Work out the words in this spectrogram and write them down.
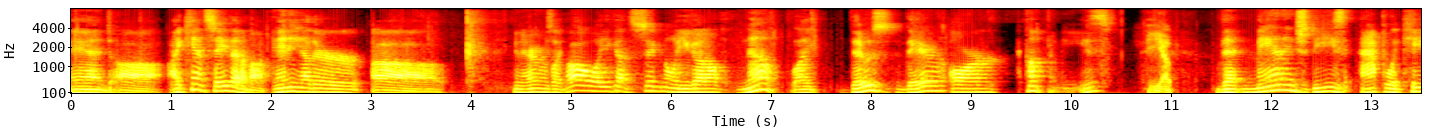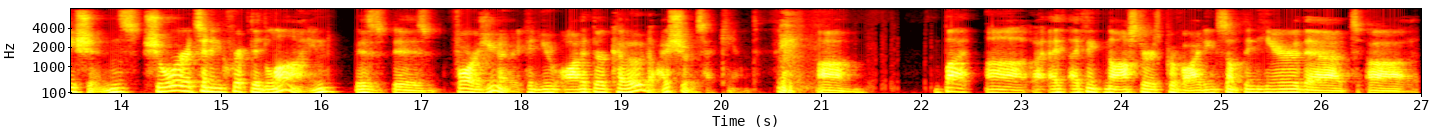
And, uh, I can't say that about any other, uh, you know, everyone's like, oh, well, you got Signal, you got all, no, like those, there are companies Yep. that manage these applications. Sure, it's an encrypted line is, as far as you know. Can you audit their code? I sure as heck can't. um, but, uh, I, I think Nostr is providing something here that, uh,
